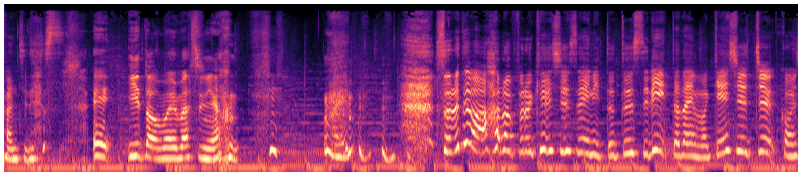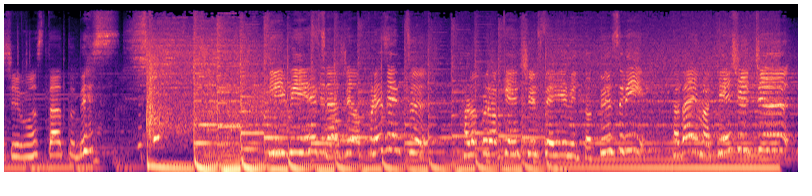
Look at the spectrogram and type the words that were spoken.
感じです。えいいと思いますにゃん。それではハロプロ研修生ユニット23ただいま研修中。今週もスタートです。TBS ラジオプレゼンツハロプロ研修生ユニット23ただいま研修中。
